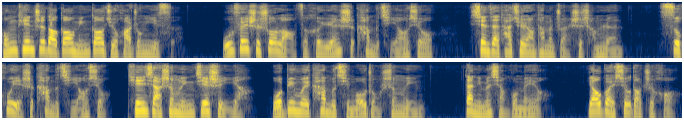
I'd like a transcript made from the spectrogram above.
童天知道高明高觉话中意思，无非是说老子和元始看不起妖修，现在他却让他们转世成人，似乎也是看不起妖修。天下生灵皆是一样，我并未看不起某种生灵，但你们想过没有，妖怪修道之后，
